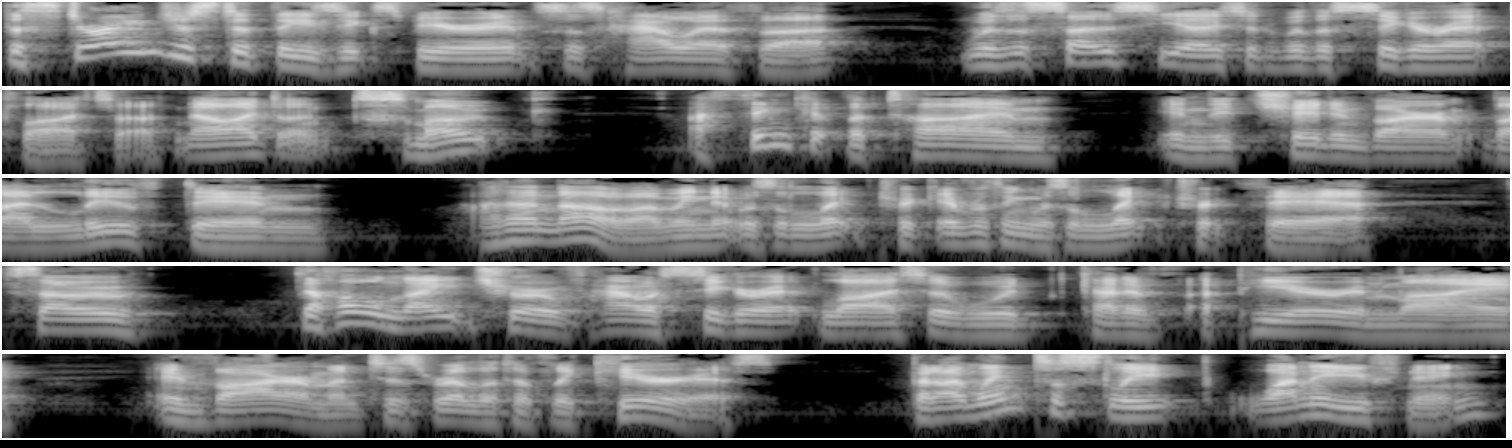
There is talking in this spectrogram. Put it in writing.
The strangest of these experiences, however, was associated with a cigarette lighter. Now, I don't smoke. I think at the time, in the shed environment that I lived in, I don't know. I mean, it was electric. Everything was electric there. So the whole nature of how a cigarette lighter would kind of appear in my environment is relatively curious. But I went to sleep one evening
